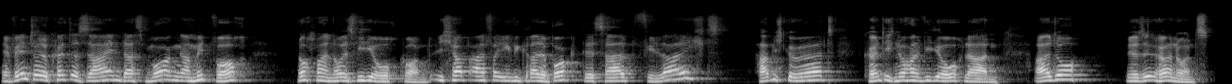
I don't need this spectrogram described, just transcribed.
Eventuell könnte es sein, dass morgen am Mittwoch nochmal ein neues Video hochkommt. Ich habe einfach irgendwie gerade Bock, deshalb vielleicht, habe ich gehört, könnte ich noch ein Video hochladen. Also, wir hören uns.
